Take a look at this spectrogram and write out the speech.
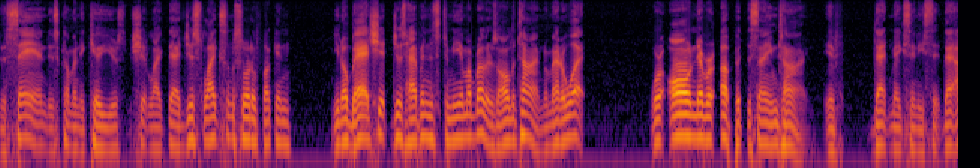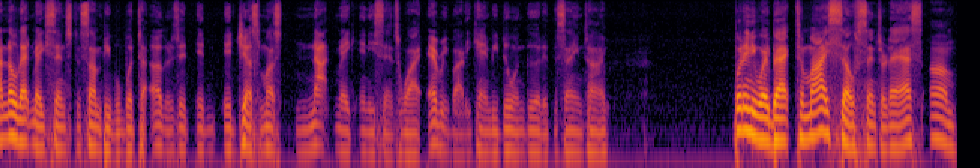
the sand is coming to kill you or some shit like that. Just like some sort of fucking you know, bad shit just happens to me and my brothers all the time, no matter what. We're all never up at the same time. If that makes any sense. That I know that makes sense to some people, but to others it, it it just must not make any sense why everybody can't be doing good at the same time. But anyway, back to my self-centered ass. Um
